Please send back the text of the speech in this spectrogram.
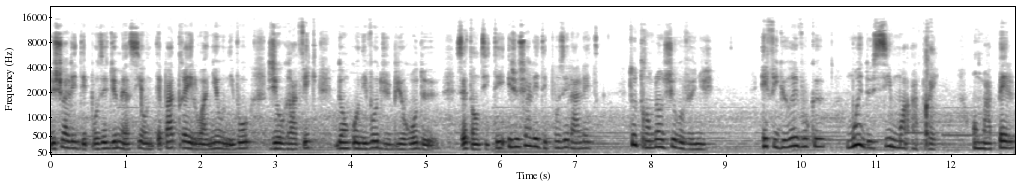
Je suis allée déposer, Dieu merci, on n'était pas très éloigné au niveau géographique, donc au niveau du bureau de cette entité, et je suis allée déposer la lettre. Tout tremblant, je suis revenue. Et figurez-vous que moins de six mois après, on m'appelle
